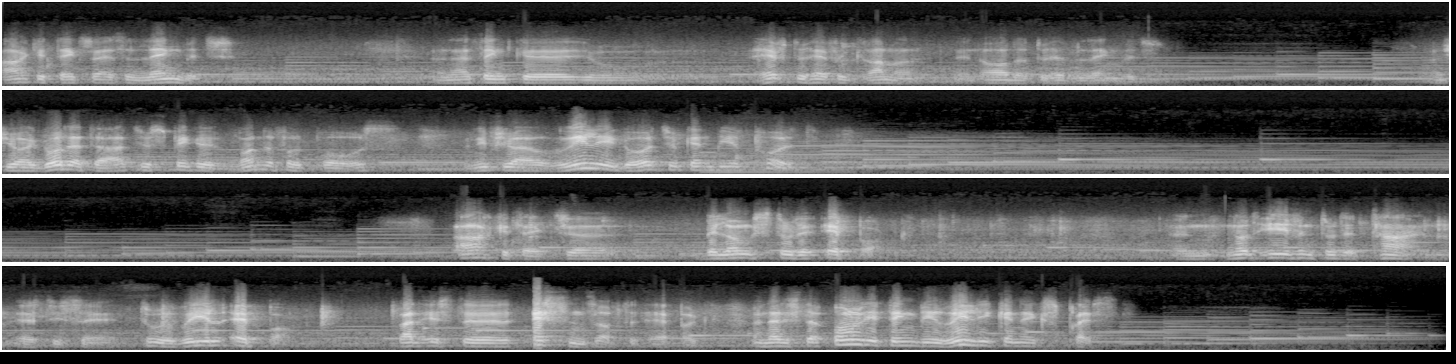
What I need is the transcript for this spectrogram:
architecture as a language. And I think uh, you have to have a grammar in order to have a language. If you are good at that, you speak a wonderful prose. And if you are really good, you can be a poet. Architecture belongs to the epoch and not even to the time, as they say, to a real epoch. That is the essence of the epoch, and that is the only thing we really can express.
